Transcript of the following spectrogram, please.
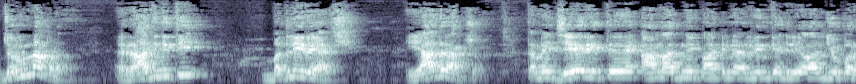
જરૂર ના પડે. રાજનીતિ બદલી રહ્યા છે. યાદ રાખજો. તમે જે રીતે આમ આદમી પાર્ટીને અરવિંદ કેજરીવાલજી ઉપર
